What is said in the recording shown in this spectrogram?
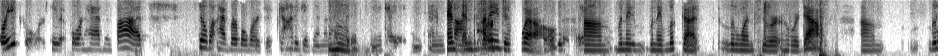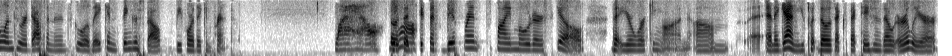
preschoolers who at four and a half and five still don't have verbal words. We've got to give them a mm-hmm. method of communicating and and, and that age as well. Um, when they when they've looked at little ones who are who are deaf, um, little ones who are deaf and in school, they can fingerspell before they can print. Wow. So yeah. it's a it's a different fine motor skill that you're working on. Um, and again, you put those expectations out earlier,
